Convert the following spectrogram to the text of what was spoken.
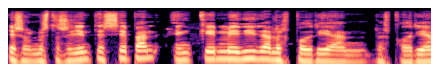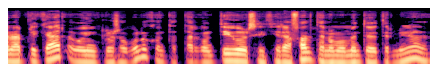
eso, nuestros oyentes sepan en qué medida los podrían, los podrían aplicar o incluso bueno, contactar contigo si hiciera falta en un momento determinado.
